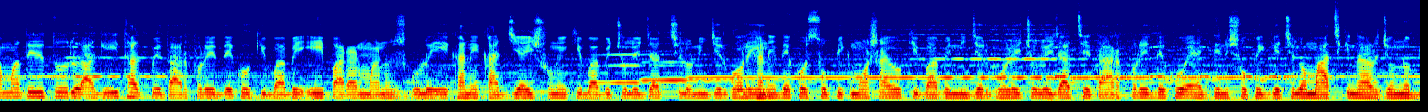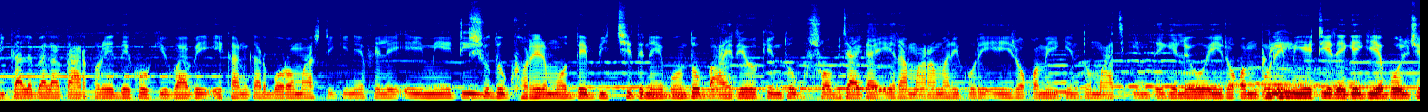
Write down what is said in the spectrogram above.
আমাদের তো লাগেই থাকবে। তারপরে দেখো কীভাবে এই পাড়ার মানুষগুলো এখানে কাজিয়াই শুনে কীভাবে চলে যাচ্ছিল নিজের ঘরে। এখানে দেখো শফিক মশাইও কীভাবে নিজের ঘরে চলে যাচ্ছে। তারপরে দেখো একদিন শফিক গেছিল মাছ কেনার জন্য বিকাল বেলা তারপরে দেখো কীভাবে এখানকার বড় মাছটি কিনে ফেলে এই মেয়েটি। শুধু ঘরের মধ্যে বিচ্ছেদ নেই বন্ধু বাইরেও কিন্তু সব জায়গায় এরা মারামারি করে এই রকমই কিন্তু মাছ কিনতে গেলেও এই রকম করে। মেয়েটি রেগে গিয়ে বলছে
